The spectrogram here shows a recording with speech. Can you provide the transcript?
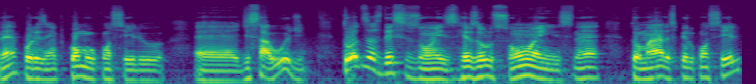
né, por exemplo, como o Conselho é, de Saúde, todas as decisões, resoluções né, tomadas pelo Conselho,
